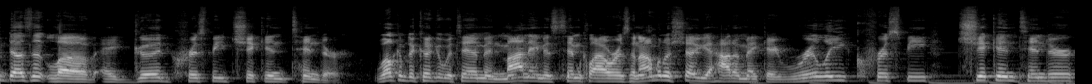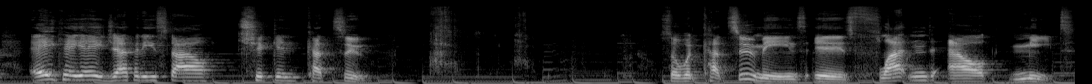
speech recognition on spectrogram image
doesn't love a good crispy chicken tender? Welcome to Cook It with Tim, and my name is Tim Clowers, and I'm gonna show you how to make a really crispy chicken tender, AKA Japanese style chicken katsu. So what katsu means is flattened out meat.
